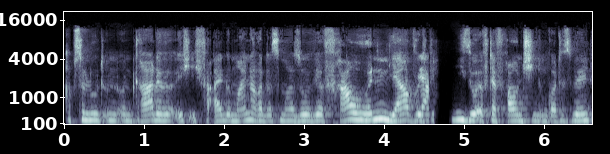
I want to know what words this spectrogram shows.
Absolut. Und, und gerade, ich, ich verallgemeinere das mal so, wir Frauen, ja, wo ja. ich nie so öfter Frauen schien, um Gottes Willen.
